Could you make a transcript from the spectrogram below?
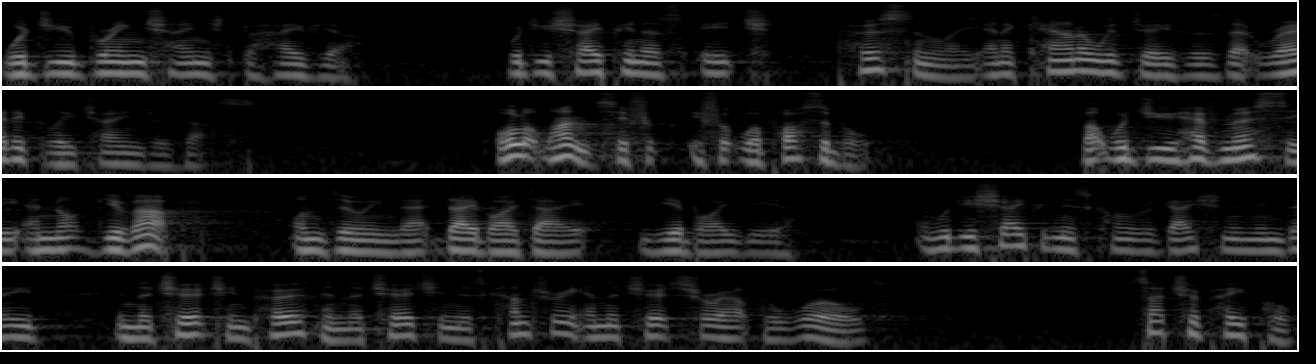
Would you bring changed behavior? Would you shape in us each personally an encounter with Jesus that radically changes us? All at once, if, if it were possible. But would you have mercy and not give up on doing that day by day, year by year? And would you shape in this congregation and indeed in the church in Perth, in the church in this country, and the church throughout the world such a people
